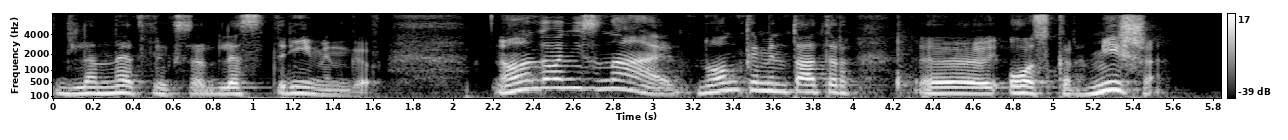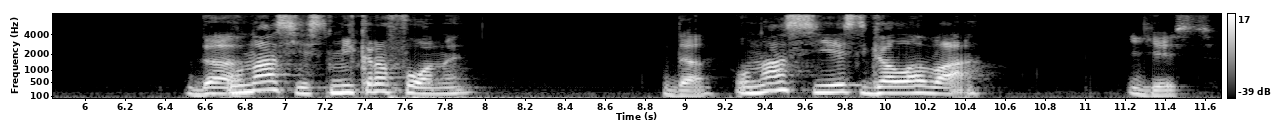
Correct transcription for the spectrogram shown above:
для Netflix, для стримингов. Но он этого не знает. Но он комментатор э, Оскар. Миша, Да, у нас есть микрофоны, да, у нас есть голова. есть.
